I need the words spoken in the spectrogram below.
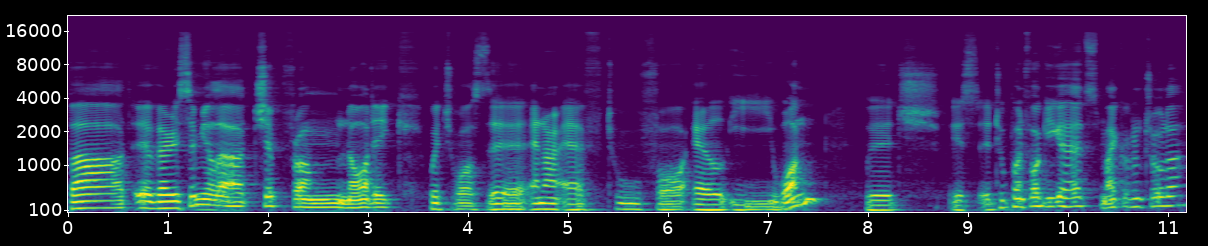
But a very similar chip from Nordic, which was the NRF 24LE1, which is a 2.4 gigahertz microcontroller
